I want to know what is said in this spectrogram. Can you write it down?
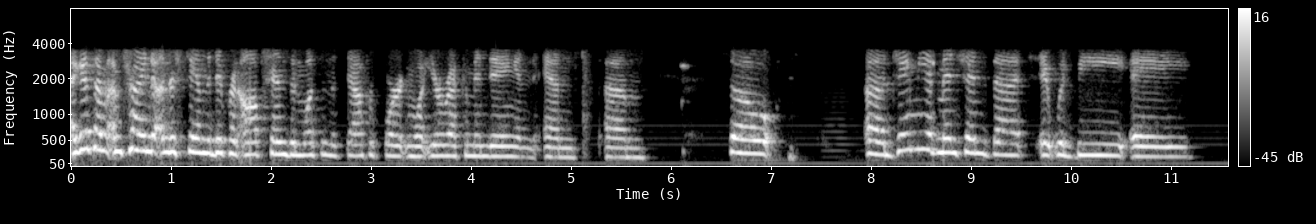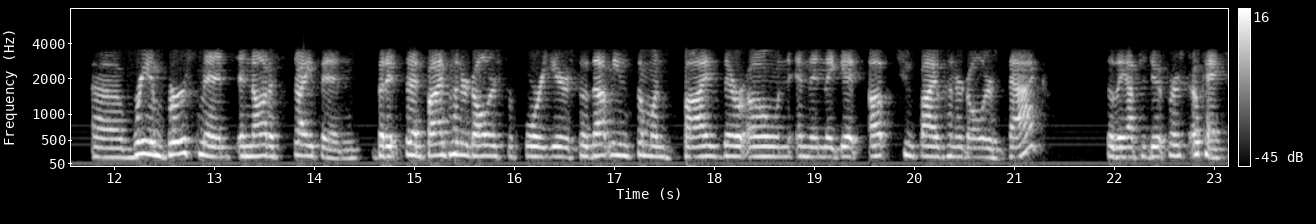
I guess I'm, I'm trying to understand the different options and what's in the staff report and what you're recommending and, and, um, so, uh, Jamie had mentioned that it would be a, uh, reimbursement and not a stipend, but it said five hundred dollars for four years, so that means someone buys their own and then they get up to five hundred dollars back? So they have to do it first? Okay.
